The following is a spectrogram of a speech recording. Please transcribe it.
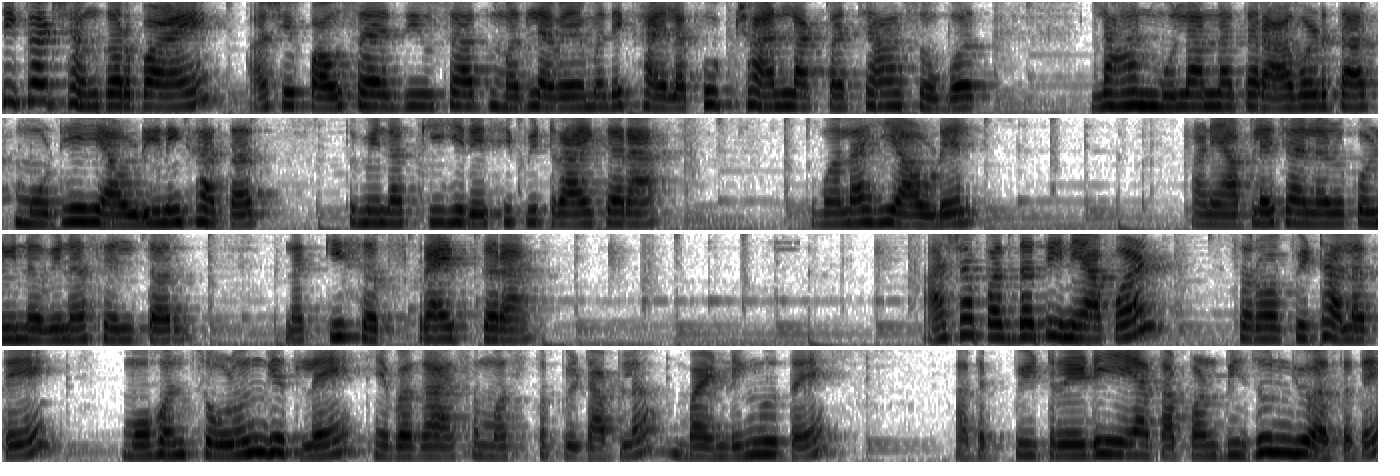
तिखट शंकरपाळे असे पावसाळ्यात दिवसात मधल्या वेळेमध्ये खायला खूप छान लागतात चहासोबत. लहान मुलांना तर आवडताच मोठेही आवडीने खातात. तुम्ही नक्की ही रेसिपी ट्राय करा. तुम्हाला ही आवडेल. आणि आपल्या चॅनल कोणी नवीन असेल तर नक्की सबस्क्राईब करा. अशा पद्धतीने आपण सर्व पिठाला ते मोहन चोळून घेतलं. आहे हे बघा असं मस्त पीठ आपलं बाइंडिंग होतं आहे आता पीठ रेडी आहे आता आपण भिजून घेऊ आता ते.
